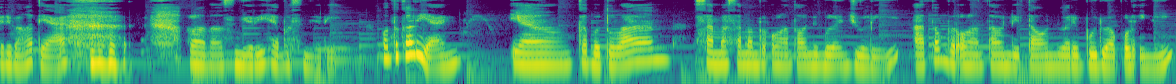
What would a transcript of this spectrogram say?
Pede banget ya. Ulang tahun sendiri, heboh sendiri. Untuk kalian yang kebetulan sama-sama berulang tahun di bulan Juli atau berulang tahun di tahun 2020 ini,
